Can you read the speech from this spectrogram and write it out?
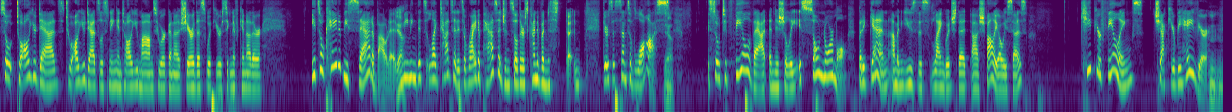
So, to all your dads, to all you dads listening, and to all you moms who are going to share this with your significant other, it's okay to be sad about it. Yeah. Meaning that's like Todd said, it's a rite of passage. And so there's kind of a, uh, there's a sense of loss Yeah. so to feel that initially is so normal. But again, I'm going to use this language that uh, Shefali always says: keep your feelings, check your behavior. Mm-hmm.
